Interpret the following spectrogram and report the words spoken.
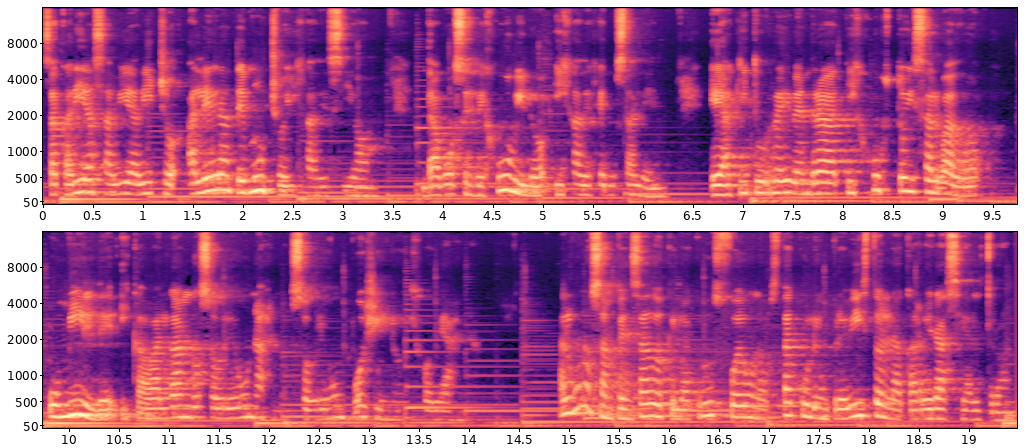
Zacarías había dicho, Alégrate mucho, hija de Sión, da voces de júbilo, hija de Jerusalén. He aquí tu rey vendrá a ti justo y salvador, humilde y cabalgando sobre un asno, sobre un pollino, hijo de Ana. Algunos han pensado que la cruz fue un obstáculo imprevisto en la carrera hacia el trono,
